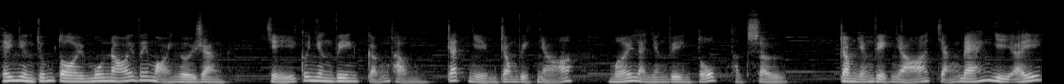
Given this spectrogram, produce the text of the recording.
Thế nhưng chúng tôi muốn nói với mọi người rằng chỉ có nhân viên cẩn thận, trách nhiệm trong việc nhỏ mới là nhân viên tốt thật sự. Trong những việc nhỏ chẳng đáng gì ấy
